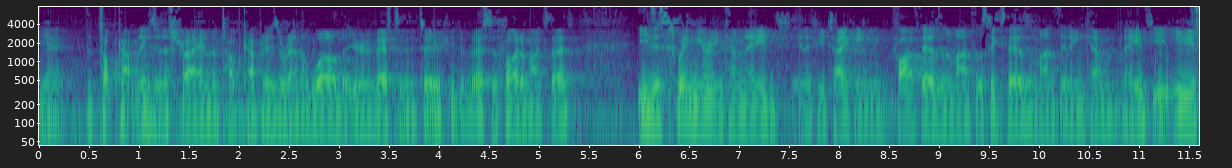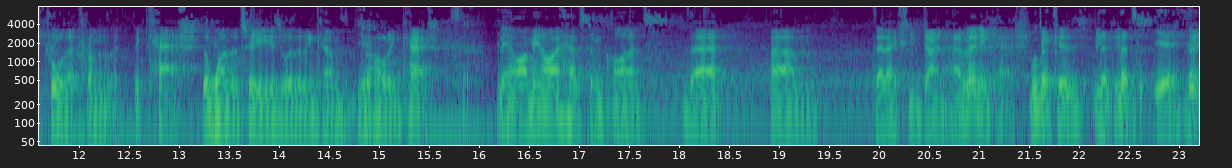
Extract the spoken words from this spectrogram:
you know, the top companies in Australia and the top companies around the world that you're invested into, if you're diversified amongst those, you just swing your income needs, and if you're taking five thousand a month or six thousand a month in income needs, you, you just draw that from the, the cash, the one to two years worth of income for holding cash. So- Now, I mean, I have some clients that um, that actually don't have any cash Well, because that- because that's- yeah, they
